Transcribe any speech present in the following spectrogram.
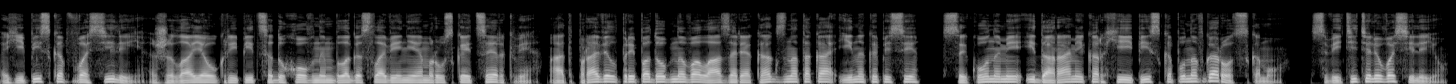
епископ Василий, желая укрепиться духовным благословением русской церкви, отправил преподобного Лазаря как знатока инокописи с иконами и дарами к архиепископу Новгородскому, святителю Василию.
